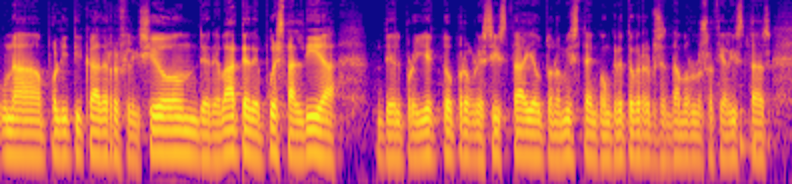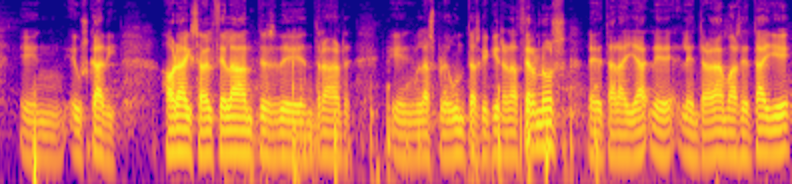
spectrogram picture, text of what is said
una política de reflexión, de debate, de puesta al día del proyecto progresista y autonomista en concreto que representamos los socialistas en Euskadi. Ahora Isabel Cela, antes de entrar en las preguntas que quieran hacernos, le, le entrará más detalle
